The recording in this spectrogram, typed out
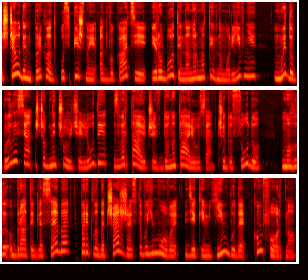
Ще один приклад успішної адвокації і роботи на нормативному рівні ми добилися, щоб нечуючі люди, звертаючись до нотаріуса чи до суду, могли обрати для себе перекладача жестової мови, з яким їм буде комфортно.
